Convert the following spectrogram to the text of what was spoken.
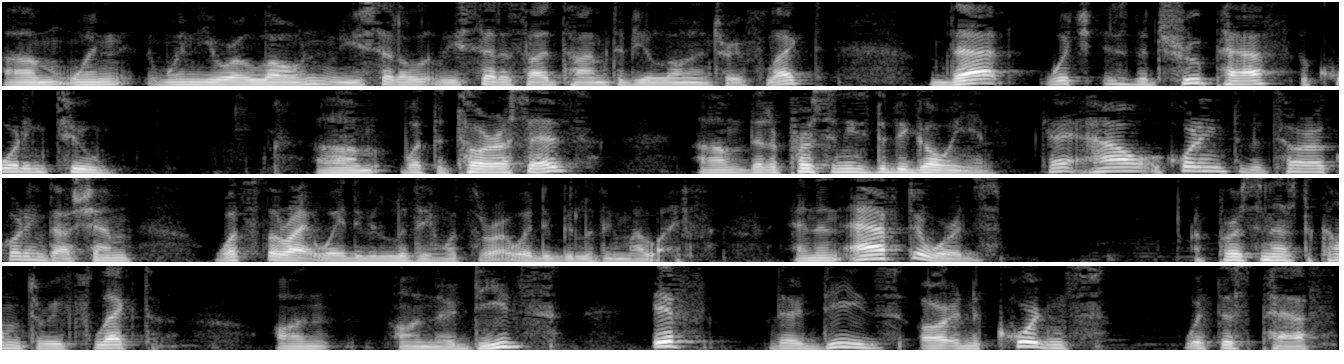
um, when when you're alone, when you set we set aside time to be alone and to reflect, that which is the true path according to um, what the Torah says um, that a person needs to be going in. Okay, how according to the Torah, according to Hashem, what's the right way to be living? What's the right way to be living my life? And then afterwards, a person has to come to reflect on on their deeds, if their deeds are in accordance with this path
